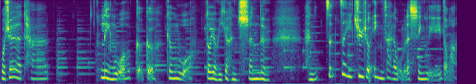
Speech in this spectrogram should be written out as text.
我觉得他令我哥哥跟我都有一个很深的、很这这一句就印在了我们的心里，你懂吗？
